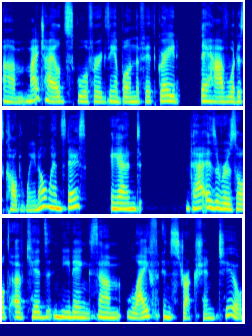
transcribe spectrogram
um, my child's school, for example, in the fifth grade, they have what is called Wayno Wednesdays. And that is a result of kids needing some life instruction too.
